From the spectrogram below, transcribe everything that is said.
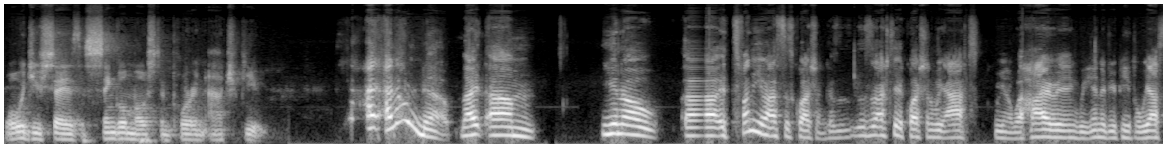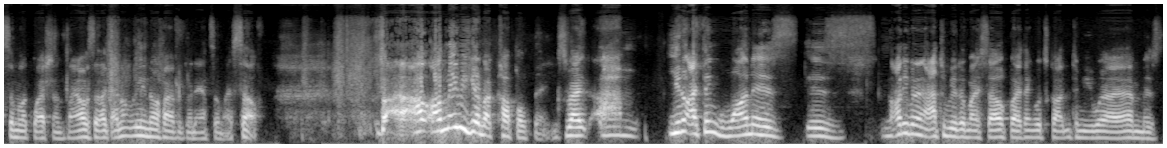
what would you say is the single most important attribute? I, I don't know. Right. Um, you know, uh, it's funny you ask this question because this is actually a question we ask. You know, we're hiring, we interview people, we ask similar questions, and I always say like, I don't really know if I have a good answer myself. So I'll, I'll maybe give a couple things, right? Um, you know, I think one is is not even an attribute of myself, but I think what's gotten to me where I am is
